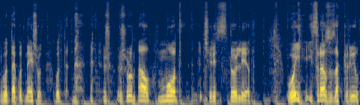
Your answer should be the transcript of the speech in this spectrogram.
И вот так вот, знаешь, вот, вот журнал мод через сто лет. Ой, и сразу закрыл.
